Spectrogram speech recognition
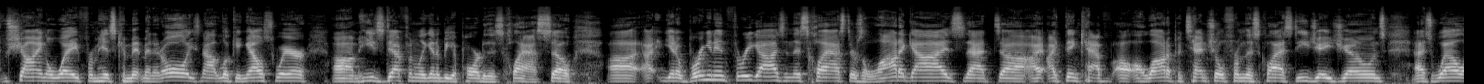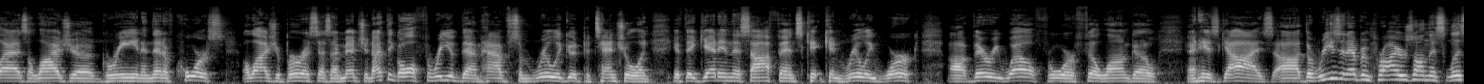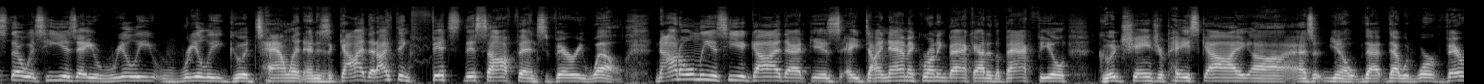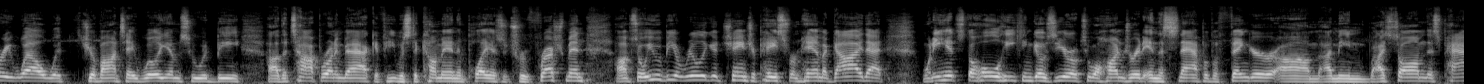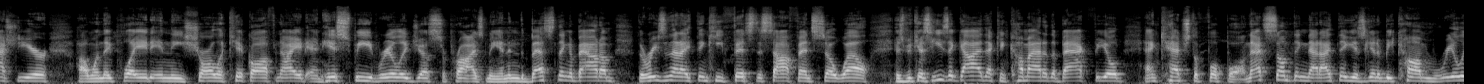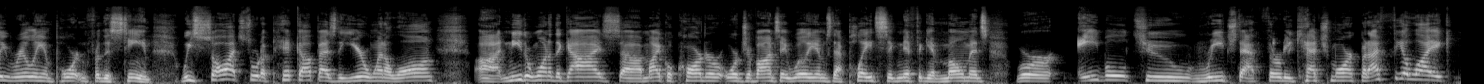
shying away from his commitment at all. He's not looking elsewhere. Um, he's definitely going to be a part of this class. So, uh, you know, bringing in three guys in this class, there's a lot of guys that uh, I, I, think have a, a, lot of potential from this class. DJ Jones, as well as Elijah Green, and then of course Elijah Burris. As I mentioned, I think all three of them have some really good potential, and if they get in this offense, can, can really work uh, very well for Phil Longo and his guys. Uh, the reason Evan Pryor's on this list though is he is a really, really good talent and is a guy that I think fits this offense very well. Not only is he a guy that is a dynamic running back out of the backfield, good change of pace guy, uh, as a, you know that that would work very well with Javonte Williams, who would be uh, the top running back if he was to come in and play as a true freshman. Um, so he would be a really good change of pace from him. A guy that when he hits the hole, he can go zero to 100 in the snap of a finger. Um, I mean, I saw him this past year uh, when they played in the Charlotte kickoff night, and his speed really just surprised me. And then the best thing about him, the reason that I think he fits this offense so well, is because he's a guy that can come out of the backfield and catch the football. And that's something that I think is going to become really, really important for this team. We saw it sort of pick up as the year went along. Uh, neither one of the guys, uh, Michael Carter or Javonte Williams, that played significant moments were able to reach that 30 catch mark, but I feel like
